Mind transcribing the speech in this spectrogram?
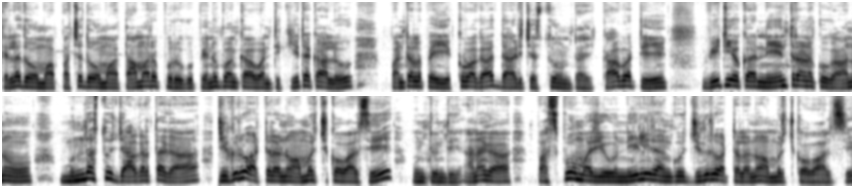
తెల్లదోమ పచ్చదోమ తామర పురుగు పెనుబంక వంటి కీటకాలు పంటలపై ఎక్కువగా దాడి చేస్తూ ఉంటాయి. కాబట్టి వీటి యొక్క నియంత్రణకు గాను ముందస్తు జాగ్రత్తగా జిగురు అట్టలను అమర్చుకోవాల్సి ఉంటుంది. అనగా పసుపు మరియు నీలిరంగు జిగురు అట్ట అట్టలను అమర్చుకోవాల్సి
